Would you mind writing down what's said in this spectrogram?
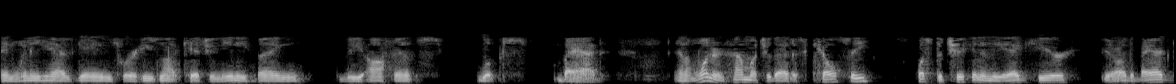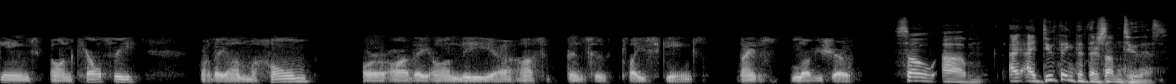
And when he has games where he's not catching anything, the offense looks bad. And I'm wondering how much of that is Kelce. What's the chicken and the egg here? Are the bad games on Kelce? Are they on Mahomes? Or are they on the uh, offensive play schemes? Thanks. Love your show. So um, I, I, do think that there's something to this.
